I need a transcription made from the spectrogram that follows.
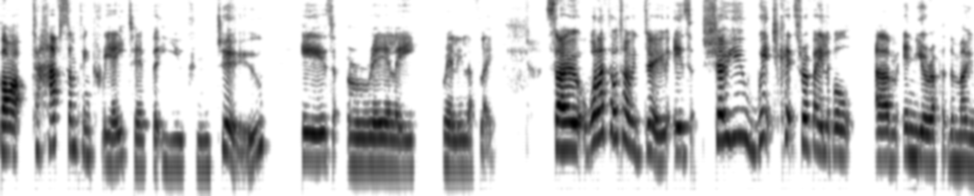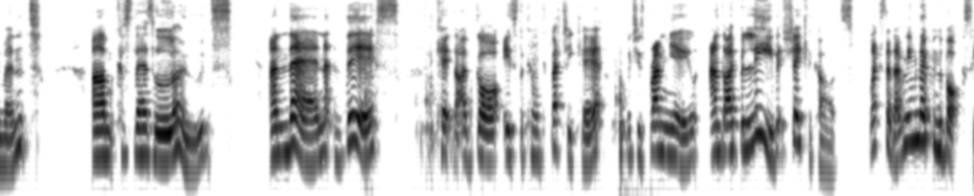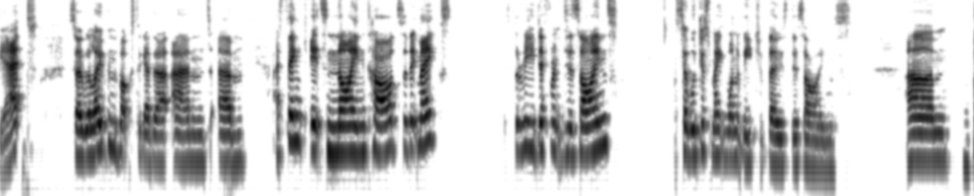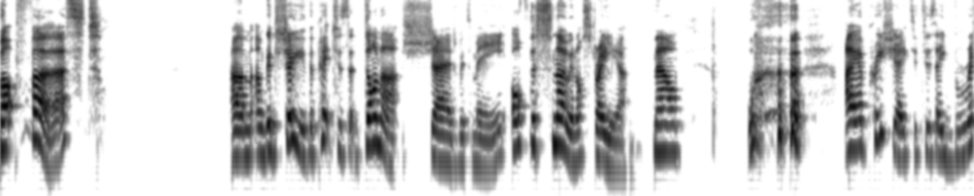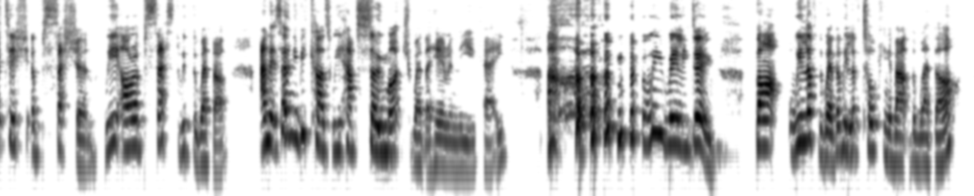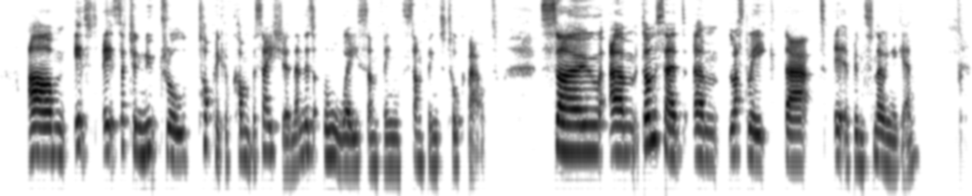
but to have something creative that you can do is really, really lovely. So, what I thought I would do is show you which kits are available um, in Europe at the moment, because um, there's loads. And then this kit that I've got is the confetti kit, which is brand new. And I believe it's shaker cards. Like I said, I haven't even opened the box yet. So we'll open the box together. And um, I think it's nine cards that it makes three different designs. So we'll just make one of each of those designs. Um, but first, um, I'm going to show you the pictures that Donna shared with me of the snow in Australia. Now, I appreciate it is a British obsession. We are obsessed with the weather. And it's only because we have so much weather here in the UK we really do. But we love the weather. We love talking about the weather. Um, it's it's such a neutral topic of conversation, and there's always something something to talk about. So um, Don said um, last week that it had been snowing again.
